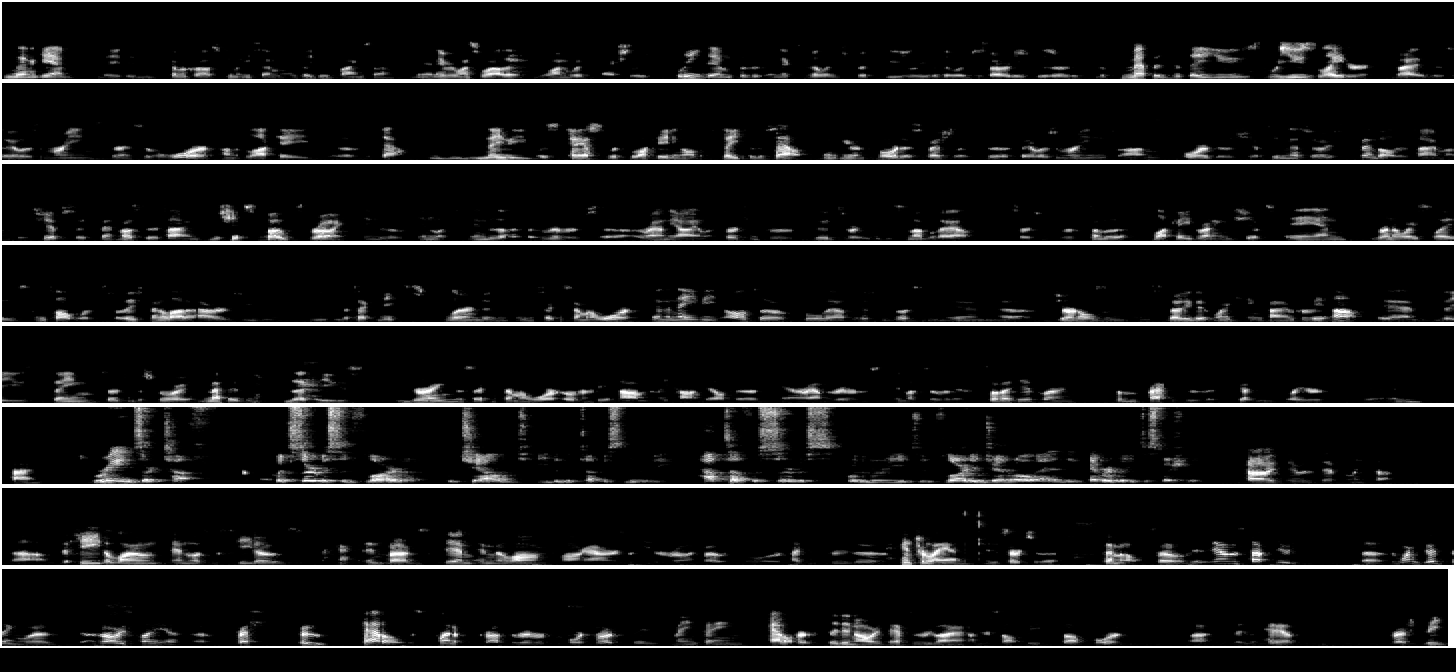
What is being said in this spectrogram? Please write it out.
And then again, they didn't come across too many Seminoles. They did find some. And every once in a while, that one would actually lead them to the next village, but usually the village is already deserted. The methods that they used were used later by the sailors and Marines during the Civil War on the blockade of the South. The Navy tasked with blockading all the states of the South. And here in Florida, especially, the sailors and Marines on board those ships didn't necessarily spend all their time on the big ships. They spent most of their time the ship's boats, rowing into the inlets, into the, the rivers, uh, around the island, searching for goods ready to be smuggled out, searching for some of the blockade running ships, and runaway slaves and salt works. So they spent a lot of hours using using the techniques learned in, in the Second Seminole War. And the Navy also pulled out the history books and, and uh, journals and, and studied it when it came time for Vietnam. And they used the same search and destroy methods that they used during the Second Seminole War over in Vietnam, the Mekong Delta, and around the rivers, inlets over there. So they did learn some practices that got used later in time. Marines are tough, but service in Florida challenge even the toughest Marine. How tough was service for the Marines in Florida in general and in the Everglades especially? Uh, it was definitely tough. Um, the heat alone, endless mosquitoes and bugs, in in the long long hours of either rowing boats or hiking through the hinterland in search of the Seminoles. So it, it was tough duty. Uh, the one good thing was there was always plenty of, of fresh food. Cattle was plentiful across the river from Fort Brooke. They maintained cattle herds. They didn't always have to rely on their salt beef and salt pork. Uh, they would have fresh beef,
